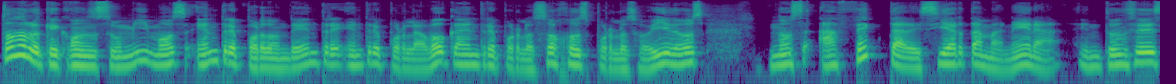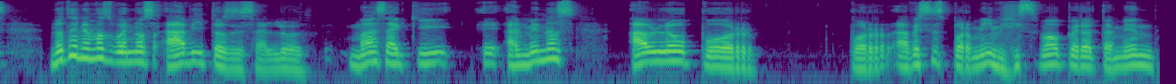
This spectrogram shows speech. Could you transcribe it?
todo lo que consumimos, entre por donde entre, entre por la boca, entre por los ojos, por los oídos, nos afecta de cierta manera. Entonces, no tenemos buenos hábitos de salud. Más aquí, eh, al menos hablo por, por, a veces por mí mismo, pero también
